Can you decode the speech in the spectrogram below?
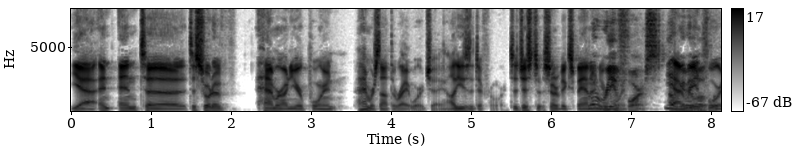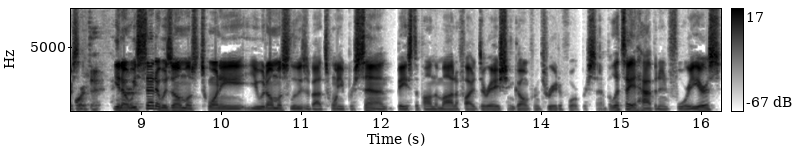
Yeah, and and to to sort of hammer on your point, hammer's not the right word, Jay. I'll use a different word. So just to sort of expand on your reinforce. Point. Yeah, reinforce. You know, we said it was almost 20, you would almost lose about 20% based upon the modified duration going from 3 to 4%. But let's say it happened in 4 years.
